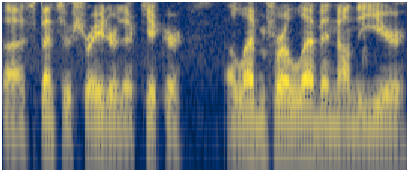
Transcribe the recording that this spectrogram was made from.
uh, Spencer Shrader, their kicker, 11 for 11 on the year.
